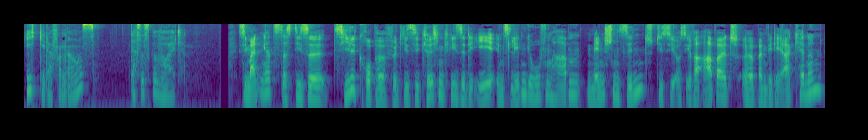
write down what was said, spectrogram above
ich gehe davon aus, das ist gewollt. Sie meinten jetzt, dass diese Zielgruppe, für die Sie Kirchenkrise.de ins Leben gerufen haben, Menschen sind, die Sie aus Ihrer Arbeit äh, beim WDR kennen,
